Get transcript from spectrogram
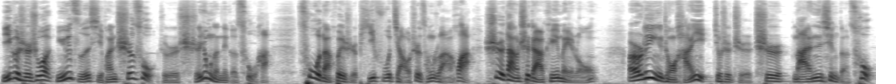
一个是说女子喜欢吃醋，就是食用的那个醋哈，醋呢会使皮肤角质层软化，适当吃点可以美容。而另一种含义就是指吃男性的醋。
